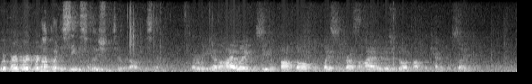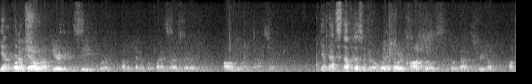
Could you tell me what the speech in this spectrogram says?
we're, we're, we're not going to see the solution to it, obviously. Or when you get on the highway, you see the Topgolf and places across the highway, those are built on top of a chemical site. Yeah, and I'm if you get on sure, up here, you can see where other chemical plants are, it's got a poly on it now, so. yeah, that stuff doesn't go Where the away. children's hospital is built down the street up, up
